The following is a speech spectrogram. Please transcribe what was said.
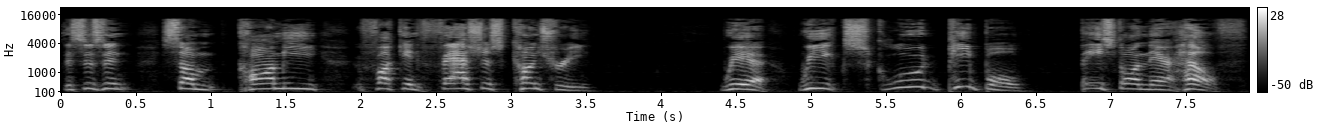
This isn't some commie fucking fascist country where we exclude people based on their health.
